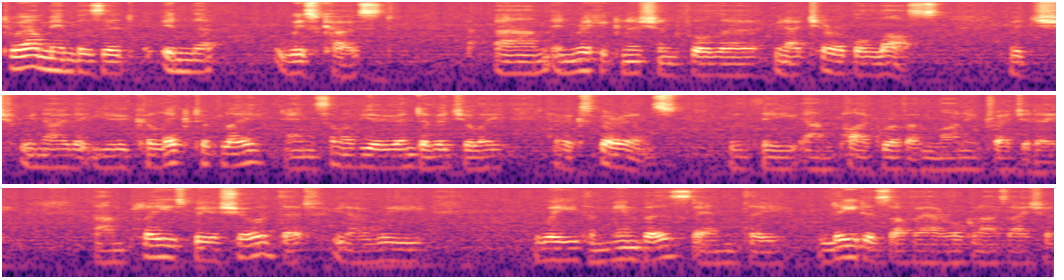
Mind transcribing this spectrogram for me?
to our members at, in the West Coast um, in recognition for the you know terrible loss which we know that you collectively and some of you individually have experienced with the um, Pike River mining tragedy. Um, please be assured that you know we we the members and the leaders of our organisation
